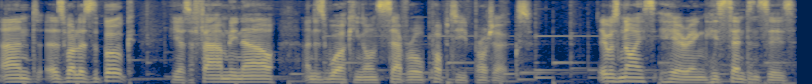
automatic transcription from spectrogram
and as well as the book, he has a family now and is working on several property projects. It was nice hearing his sentences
